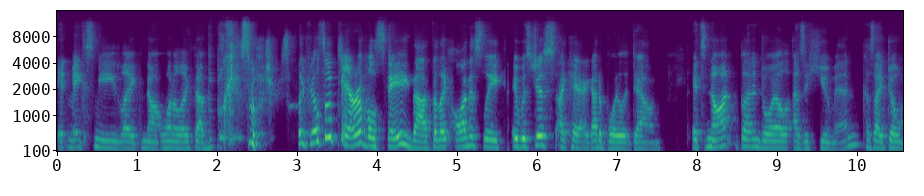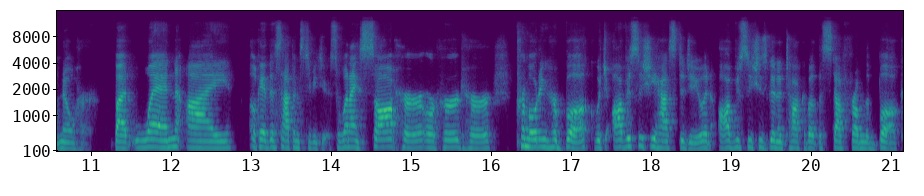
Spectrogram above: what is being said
it makes me like not want to like that book as much. I feel so terrible saying that, but like honestly, it was just okay. I got to boil it down. It's not Glennon Doyle as a human because I don't know her. But when I okay, this happens to me too. So when I saw her or heard her promoting her book, which obviously she has to do, and obviously she's going to talk about the stuff from the book,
